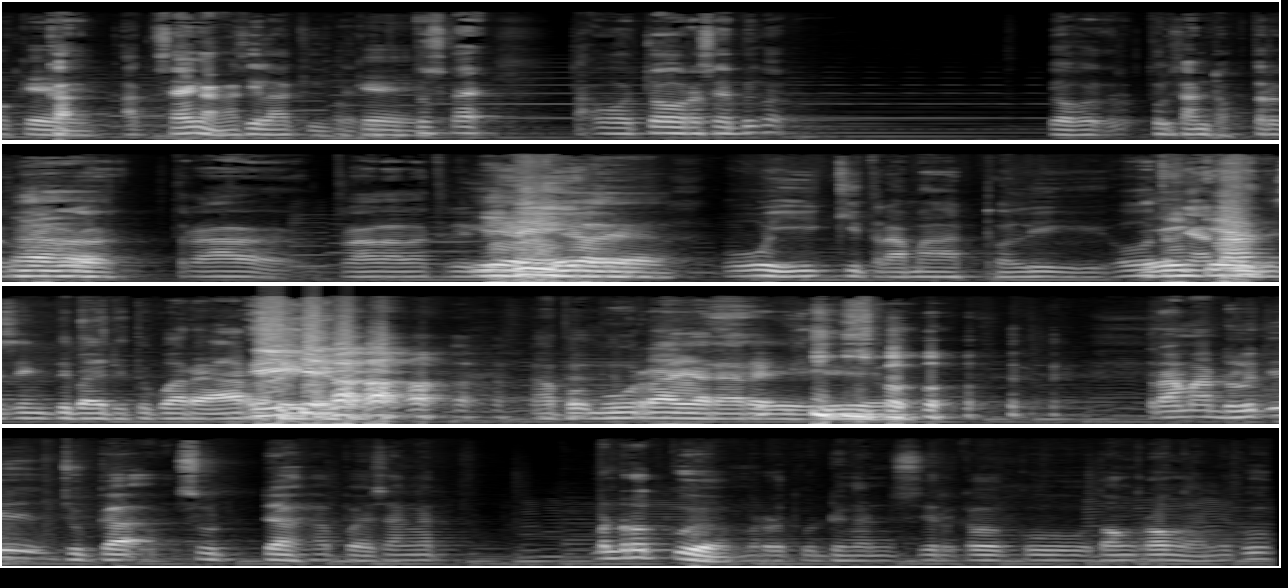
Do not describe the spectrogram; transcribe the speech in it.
Oke. Nggak- ak- saya nggak ngasih lagi. Oke. gitu. Terus kayak tak woco resepnya kok yo tulisan dokter Ah. tra tralala trilili. Iya, iya, iya. Oh, iki tramadol iki. Oh, Iki ternyata sing tiba di tuku arek-arek. Iya. Kapuk murah ya arek. Iya. Tramadol ini juga sudah apa ya sangat menurutku ya, menurutku dengan circleku tongkrongan itu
